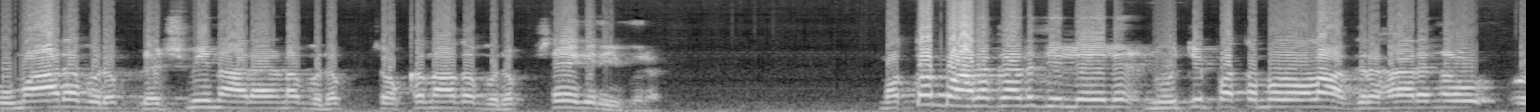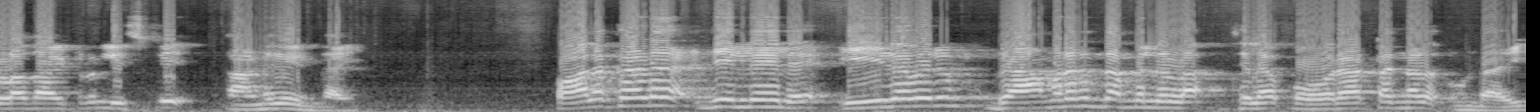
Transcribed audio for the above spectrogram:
കുമാരപുരം ലക്ഷ്മി നാരായണപുരം ചൊക്കനാഥപുരം ശേഖരീപുരം. മൊത്തം പാലക്കാട് ജില്ലയിൽ നൂറ്റി പത്തൊമ്പതോളം അഗ്രഹാരങ്ങൾ ഉള്ളതായിട്ടൊരു ലിസ്റ്റ് കാണുകയുണ്ടായി. പാലക്കാട് ജില്ലയിലെ ഈഴവരും ബ്രാഹ്മണരും തമ്മിലുള്ള ചില പോരാട്ടങ്ങൾ ഉണ്ടായി.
